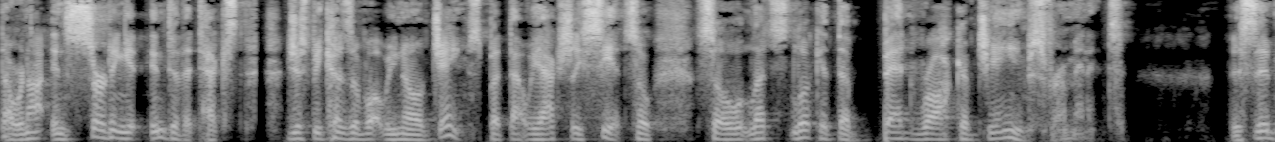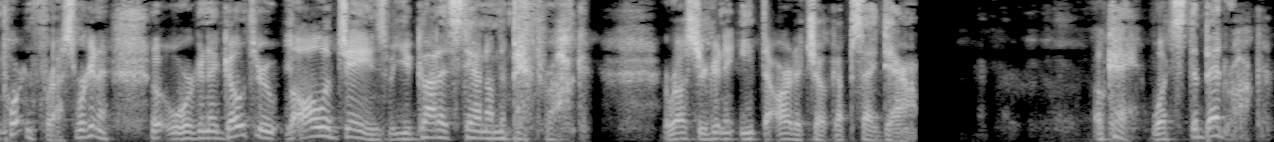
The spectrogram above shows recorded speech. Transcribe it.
That we're not inserting it into the text just because of what we know of James, but that we actually see it. So, so let's look at the bedrock of James for a minute. This is important for us. We're gonna, we're gonna go through all of James, but you gotta stand on the bedrock or else you're gonna eat the artichoke upside down. Okay, what's the bedrock?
